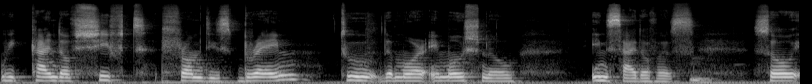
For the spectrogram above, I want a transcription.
we kind of shift from this brain to the more emotional inside of us. Mm. So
